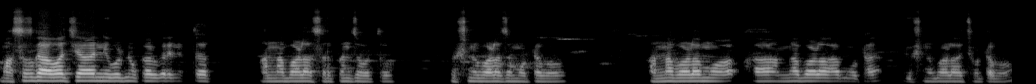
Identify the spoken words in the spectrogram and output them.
असंच गावाच्या निवडणुका वगैरे निघतात. अण्णाबाळा सरपंच होतो. विष्णूबाळाचा मोठा भाऊ. अण्णाबाळा हा अण्णाबाळा हा मोठा विष्णूबाळा हा छोटा भाऊ.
